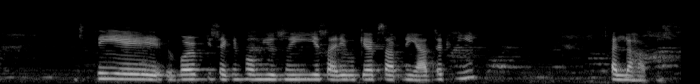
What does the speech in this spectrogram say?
जितनी ये वर्ब की सेकंड फॉर्म यूज़ हुई, ये सारी वो कैप्स आपने याद रखनी है। अल्लाह हाफिज़।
